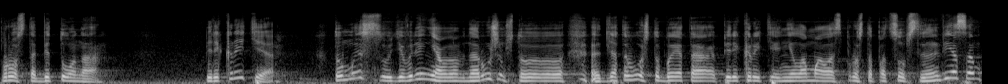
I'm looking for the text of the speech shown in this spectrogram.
просто бетона перекрытие, то мы с удивлением обнаружим, что э, для того, чтобы это перекрытие не ломалось просто под собственным весом,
